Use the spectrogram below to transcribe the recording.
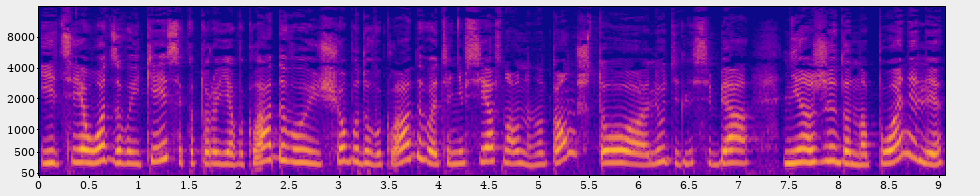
И те отзывы и кейсы, которые я выкладываю, еще буду выкладывать, они все основаны на том, что люди для себя неожиданно поняли,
